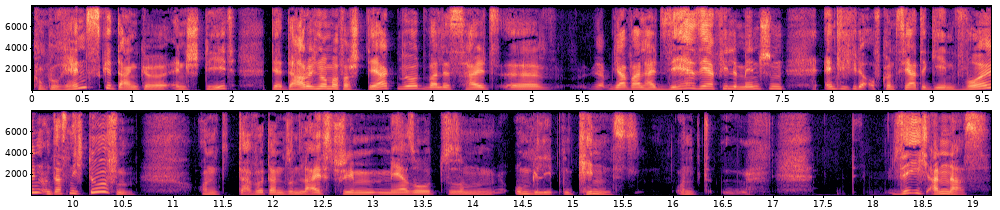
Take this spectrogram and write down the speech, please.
Konkurrenzgedanke entsteht, der dadurch nochmal verstärkt wird, weil es halt, äh, ja, weil halt sehr, sehr viele Menschen endlich wieder auf Konzerte gehen wollen und das nicht dürfen. Und da wird dann so ein Livestream mehr so zu so einem ungeliebten Kind. Und äh, sehe ich anders.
